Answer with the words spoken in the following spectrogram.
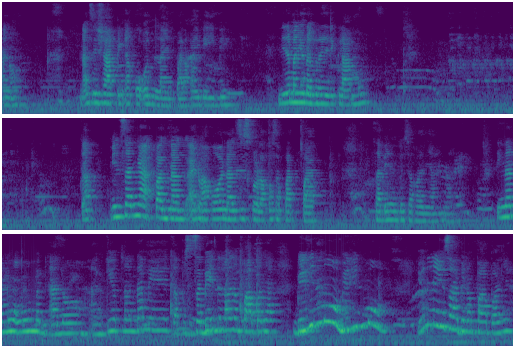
ano, nagsi-shopping ako online para kay baby. Hindi naman yung nagre-reklamo. Minsan nga, pag nag, ano ako, nag-scroll ako sa patpat, sabihin ko sa kanya na, tingnan mo, oh, mag, ano, ang cute ng damit. Tapos sasabihin na lang ng papa niya, bilhin mo, bilhin mo. Yun lang yung sabi ng papa niya.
